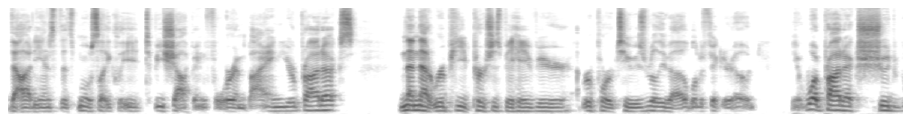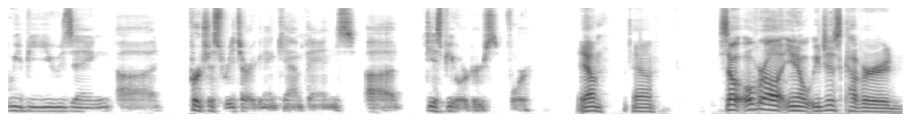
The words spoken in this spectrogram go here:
the audience that's most likely to be shopping for and buying your products. And then that repeat purchase behavior report too is really valuable to figure out you know, what products should we be using uh, purchase retargeting campaigns, uh, DSP orders for. Yeah, yeah. So overall, you know, we just covered,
